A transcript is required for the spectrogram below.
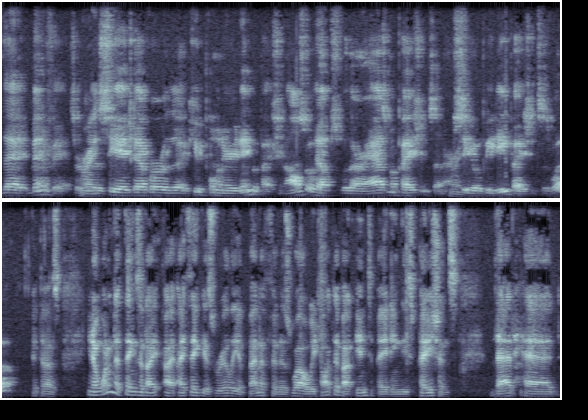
that it benefits, or right. the CHF or the acute pulmonary edema patient. It also helps with our asthma patients and our right. COPD patients as well. It does. You know, one of the things that I, I think is really a benefit as well, we talked about intubating these patients that had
